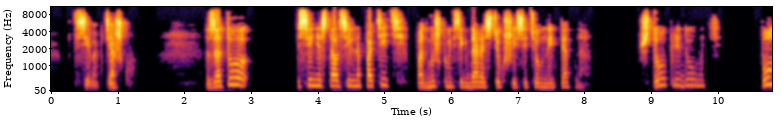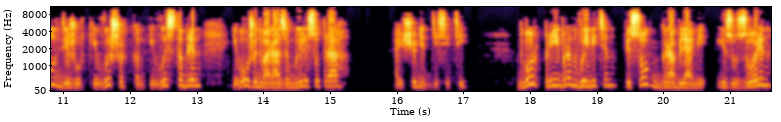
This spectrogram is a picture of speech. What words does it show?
— все в обтяжку. Зато Сеня стал сильно потеть, под мышками всегда растекшиеся темные пятна. Что придумать? Пол в дежурке вышаркан и выскоблен, его уже два раза мыли с утра, а еще нет десяти. Двор прибран, выметен, песок граблями изузорен.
